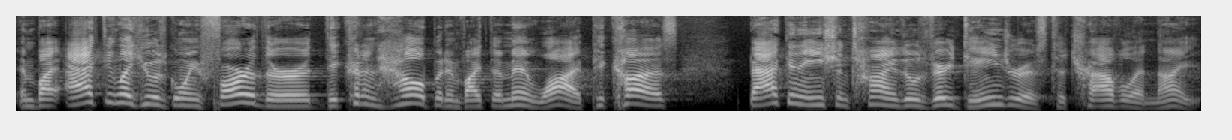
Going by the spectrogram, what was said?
And by acting like he was going farther, they couldn't help but invite them in. Why? Because back in ancient times, it was very dangerous to travel at night.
